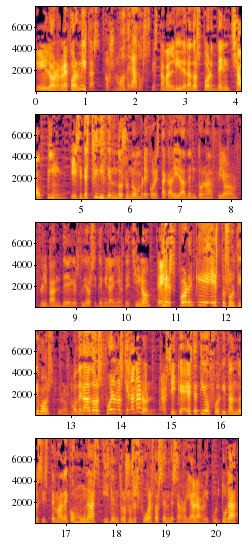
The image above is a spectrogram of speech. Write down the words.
Y los reformistas, los moderados, estaban liderados por Deng Xiaoping. Y si te estoy diciendo su nombre con esta calidad de entonación flipante que he estudiado 7000 años de chino, es porque estos últimos, los moderados, fueron los que ganaron. Así que este tío fue quitando el sistema de comunas y centró sus esfuerzos en desarrollar agricultura,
